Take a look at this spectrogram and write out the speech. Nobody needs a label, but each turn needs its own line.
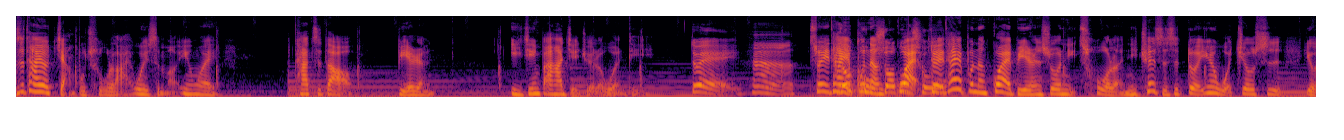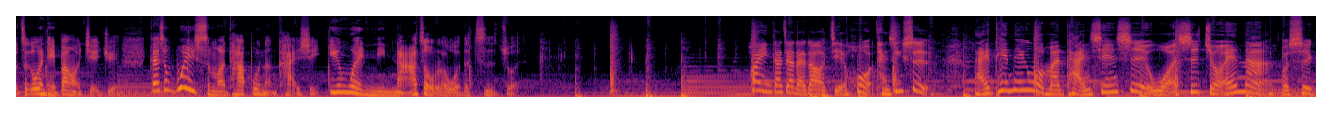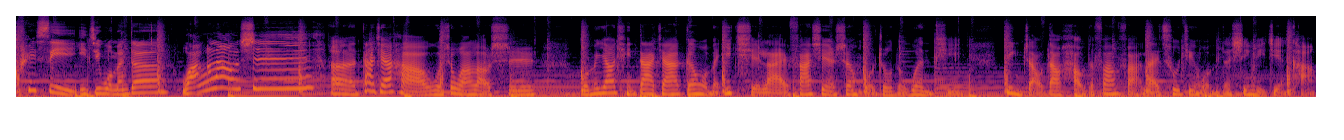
可是他又讲不出来，为什么？因为他知道别人已经帮他解决了问题。
对，嗯，
所以他也不能怪，对，他也不能怪别人说你错了，你确实是对，因为我就是有这个问题帮我解决。但是为什么他不能开心？因为你拿走了我的自尊。
欢迎大家来到解惑谈心室，
来听听我们谈心事。我是 Joanna，
我是 Chrissy，以及我们的
王老师。
呃，大家好，我是王老师。我们邀请大家跟我们一起来发现生活中的问题，并找到好的方法来促进我们的心理健康。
